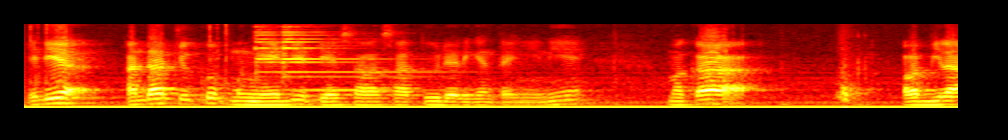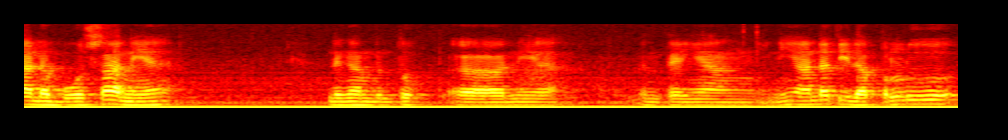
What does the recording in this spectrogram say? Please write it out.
jadi anda cukup mengedit ya salah satu dari genteng ini. Maka apabila anda bosan ya dengan bentuk uh, ini genteng yang ini anda tidak perlu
